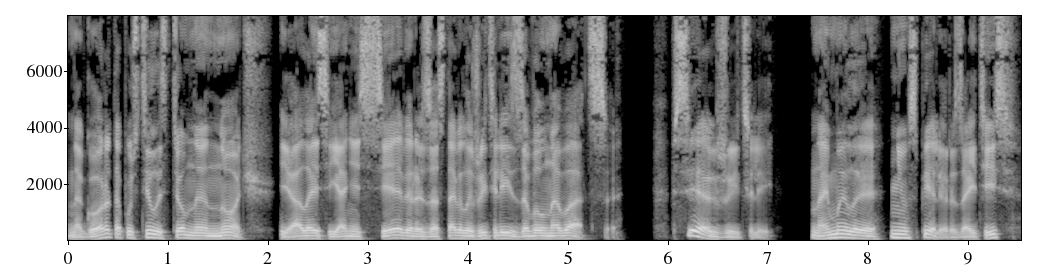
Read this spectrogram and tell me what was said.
На город опустилась темная ночь, и алое сияние с севера заставило жителей заволноваться. Всех жителей. Наймылы не успели разойтись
